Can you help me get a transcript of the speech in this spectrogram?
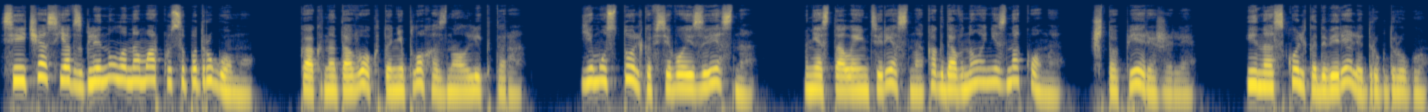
Сейчас я взглянула на Маркуса по-другому, как на того, кто неплохо знал Ликтора. Ему столько всего известно. Мне стало интересно, как давно они знакомы, что пережили, и насколько доверяли друг другу.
